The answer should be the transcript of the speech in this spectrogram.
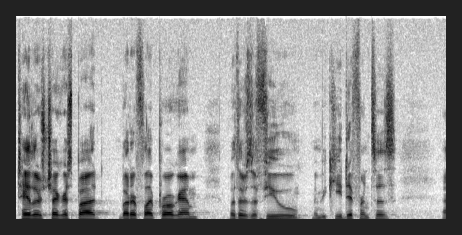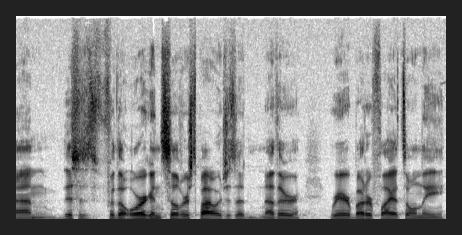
Taylor's checker spot butterfly program, but there's a few maybe key differences. Um, this is for the Oregon silver spot, which is another rare butterfly. It's only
